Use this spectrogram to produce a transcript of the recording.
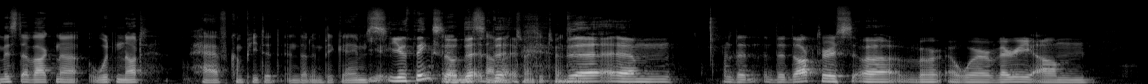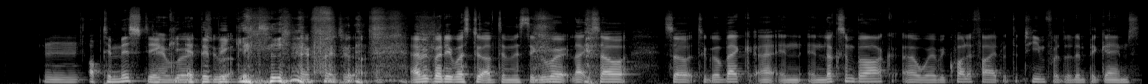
Mr. Wagner would not have competed in the Olympic Games you, you think so? The, summer the, 2020. the um the the doctors uh, were were very um mm, optimistic at the beginning. They were too opti- Everybody was too optimistic. We were like so. So to go back uh, in in Luxembourg, uh, where we qualified with the team for the Olympic Games,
